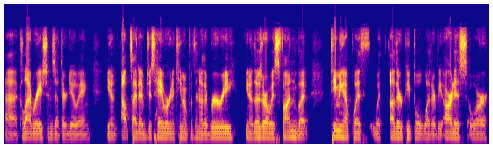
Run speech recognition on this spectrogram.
uh, collaborations that they're doing. You know, outside of just hey, we're going to team up with another brewery. You know, those are always fun, but teaming up with with other people, whether it be artists or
